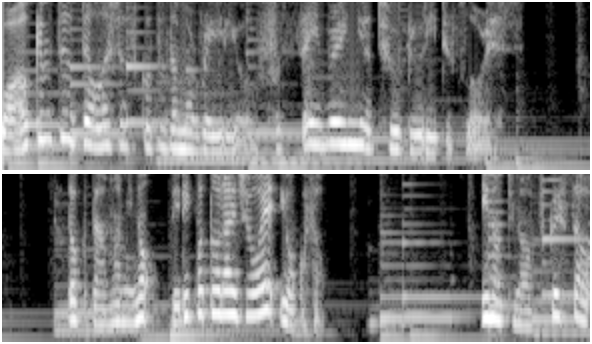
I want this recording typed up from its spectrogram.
Welcome to Delicious Kotodama Radio for savoring your true beauty to flourish. ドクターマミのデリコトラジオへようこそ。命の美しさを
